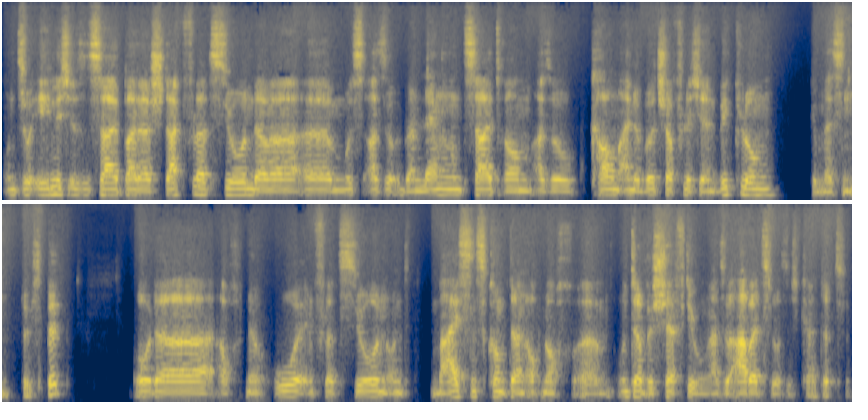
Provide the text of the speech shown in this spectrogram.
Und so ähnlich ist es halt bei der Stagflation. Da äh, muss also über einen längeren Zeitraum also kaum eine wirtschaftliche Entwicklung, gemessen durchs BIP, oder auch eine hohe Inflation und meistens kommt dann auch noch ähm, Unterbeschäftigung, also Arbeitslosigkeit dazu.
